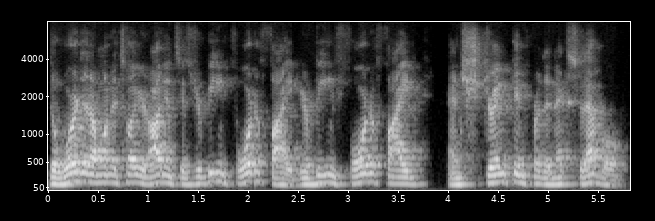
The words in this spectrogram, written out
The word that I want to tell your audience is you're being fortified. You're being fortified and strengthened for the next level.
